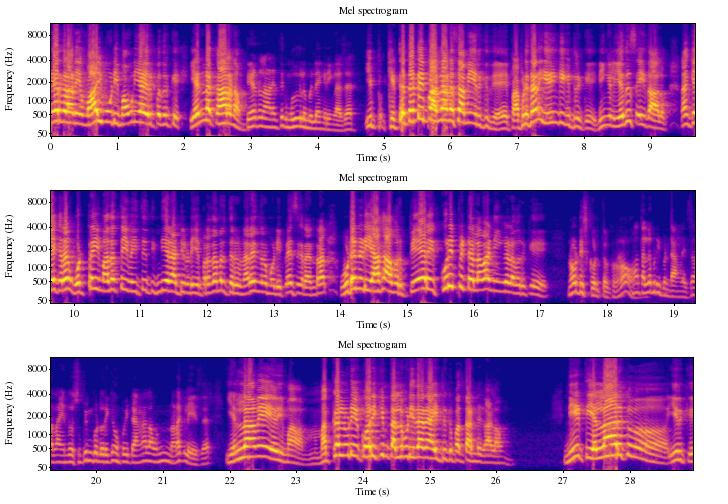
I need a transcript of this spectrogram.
தேர்தல் ஆணையம் வாய் மூடி மௌனியா இருப்பதற்கு என்ன காரணம்? தேர்தல் ஆணையத்துக்கு முதுகெலும்பு இல்லைங்கிறீங்களா சார்? இப்ப கிட்டத்தட்ட இப்ப அதான சாமி இருக்குது. இப்ப அப்படித்தானே இயங்கிக்கிட்டு இருக்கு. நீங்கள் எது செய்தாலும் நான் கேட்கிறேன் ஒற்றை மதத்தை வைத்து இந்திய நாட்டினுடைய பிரதமர் திரு நரேந்திர மோடி பேசுகிறார் என்றால் உடனடியாக அவர் பேரை குறிப்பிட்டல்லவா நீங்கள் அவருக்கு நோட்டீஸ் கொடுத்திருக்கணும். தள்ளுபடி பண்ணிட்டாங்களே சார். எல்லாம் இந்த சுப்ரீம் கோர்ட் வரைக்கும் போயிட்டாங்க. எல்லாம் ஒன்றும் நடக்கலையே சார். எல்லாமே மக்களுடைய கோரிக்கையும் தள்ளுபடி தானே ஆயிட்டு இருக்கு பத்தாண்டு காலம். நீட் எல்லாருக்கும் இருக்கு.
